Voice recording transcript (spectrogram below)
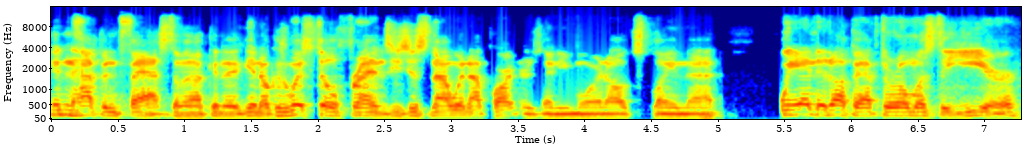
didn't happen fast. I'm not gonna, you know, because we're still friends. He's just now we're not partners anymore, and I'll explain that. We ended up after almost a year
